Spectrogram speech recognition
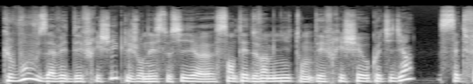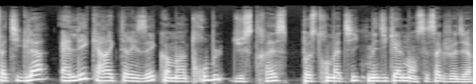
que vous, vous avez défrichées, que les journalistes aussi euh, santé de 20 minutes ont défriché au quotidien, cette fatigue-là, elle est caractérisée comme un trouble du stress post-traumatique médicalement, c'est ça que je veux dire.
